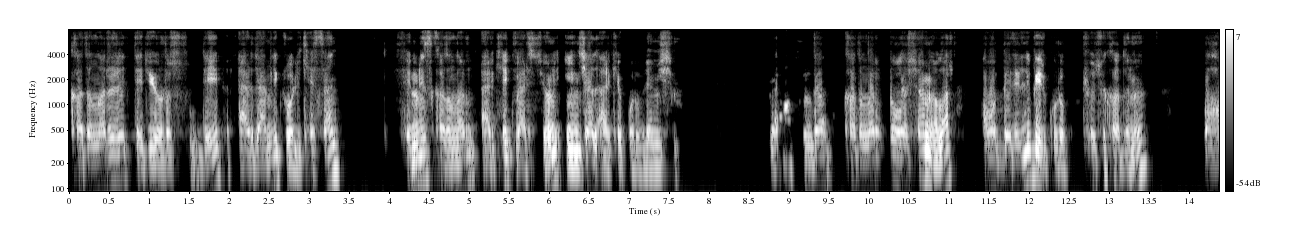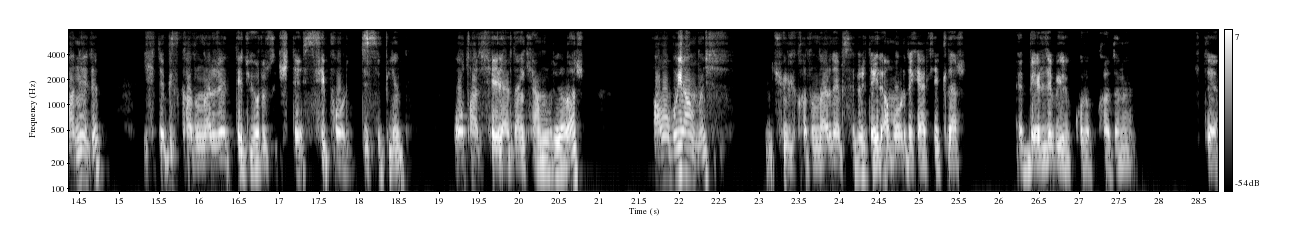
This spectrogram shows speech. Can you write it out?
kadınları reddediyoruz deyip erdemlik rolü kesen feminist kadınların erkek versiyonu incel erkek grubu demişim. Ve aslında kadınlara ulaşamıyorlar ama belirli bir grup kötü kadını bahane edip işte biz kadınları reddediyoruz işte spor, disiplin o tarz şeylerden kem vuruyorlar. Ama bu yanlış. Çünkü kadınların hepsi bir değil ama oradaki erkekler e, belirli bir grup kadını işte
